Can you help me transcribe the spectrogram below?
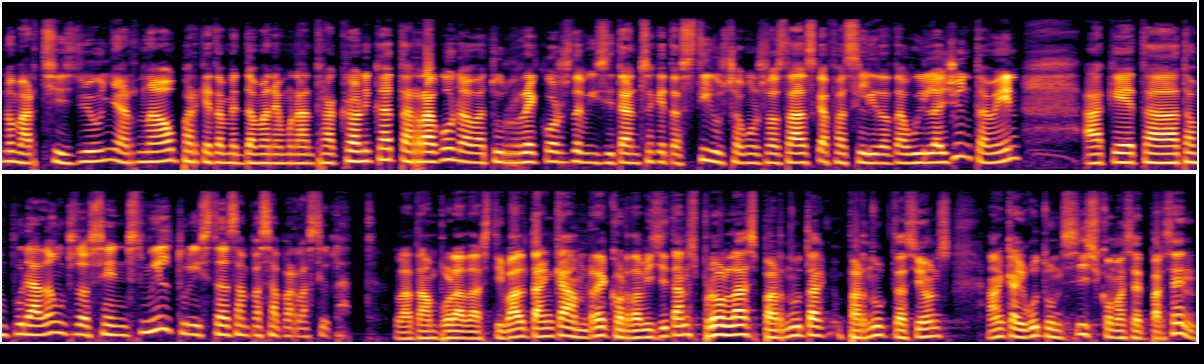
No marxis lluny, Arnau, perquè també et demanem una altra crònica. Tarragona ha batut rècords de visitants aquest estiu, segons les dades que ha facilitat avui l'Ajuntament. Aquesta temporada, uns 200.000 turistes han passat per la ciutat. La temporada estival tanca amb rècord de visitants, però les pernoctacions han caigut un 6,7%.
